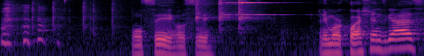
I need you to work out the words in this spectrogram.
we'll see. We'll see. Any more questions, guys?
